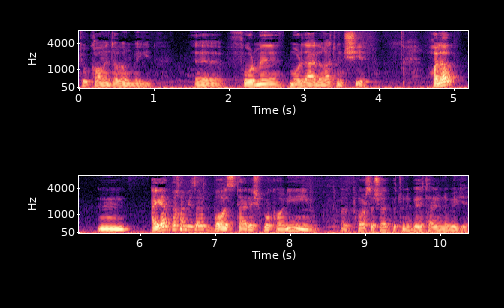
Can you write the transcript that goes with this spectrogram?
تو کامنت ها بهمون بگین. فرم مورد علاقتون چیه؟ حالا اگر بخوایم یه ذره بازترش بکنیم حالا پارسا شاید بتونه بهترین رو بگه.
